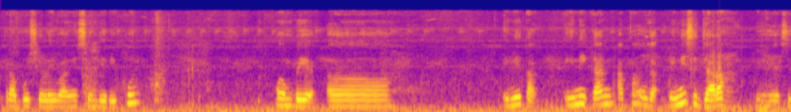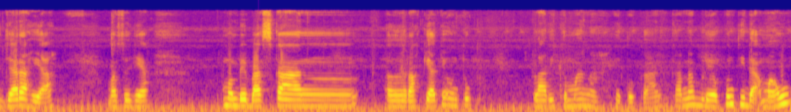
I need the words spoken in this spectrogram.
Prabu Siliwangi sendiri pun membe eh, ini tak ini kan apa enggak ini sejarah ini sejarah ya maksudnya membebaskan eh, rakyatnya untuk lari ke mana gitu kan. Karena beliau pun tidak mau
